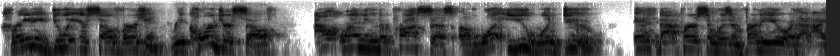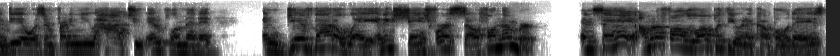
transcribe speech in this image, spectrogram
create a do it yourself version, record yourself outlining the process of what you would do if that person was in front of you or that idea was in front of you, you had to implement it and give that away in exchange for a cell phone number and say, hey, I'm going to follow up with you in a couple of days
